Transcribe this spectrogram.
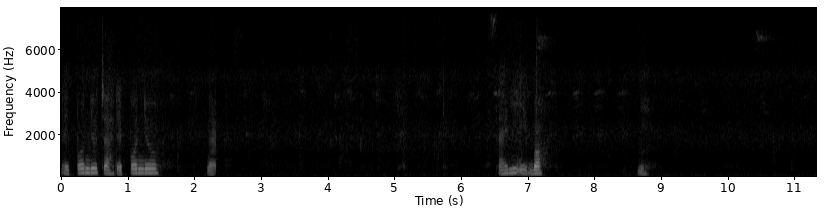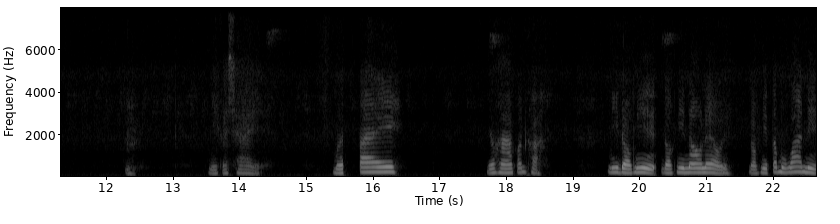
ได้ปนอยู่จ้ะได้ปนอยู่น่ะใส่มีอีกบ่นี่อืมนี่ก็ใช่เมิดไป เดี๋ยวหาก่อนค่ะ นี่ดอกนี่ดอกนี่เน่าแล้วนี่ดอกนี่ตั้งเมื่านนี่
